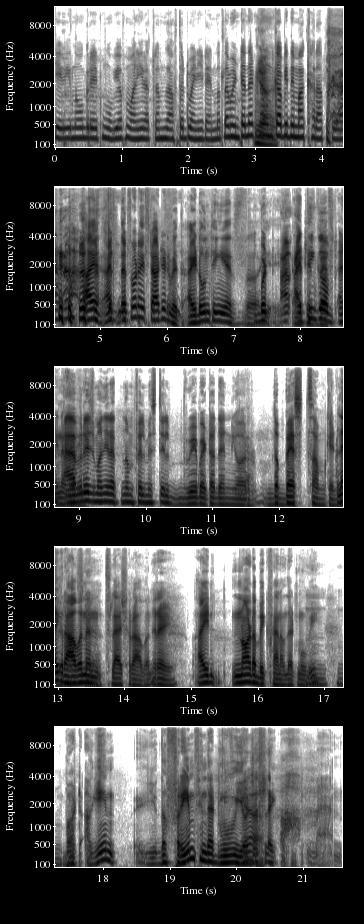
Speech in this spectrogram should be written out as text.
KV no great movie of Mani Ratnam's after 2010 मतलब इंटरनेट ने Yeah. उनका भी दिमाग खराब किया होगा I, I that's what I started with. I don't think he is. Uh, But he- I, I at his think of best an in a very- average Mani Ratnam film is still way better than your the best some can do. like it. Ravanan So, slash Ravan. Right. I'm not a big fan of that movie. Mm, mm. But again, you, the frames in that movie, you're Yeah. just like, ah, man.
